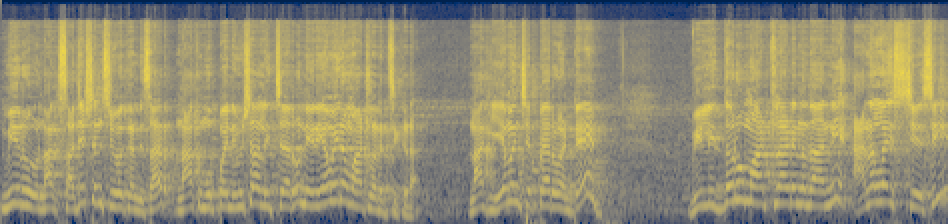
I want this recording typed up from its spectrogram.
మీరు నాకు సజెషన్స్ ఇవ్వకండి సార్. నాకు ముప్పై నిమిషాలు ఇచ్చారు నేను ఏమైనా మాట్లాడచ్చు ఇక్కడ. నాకు ఏమని చెప్పారు అంటే వీళ్ళిద్దరూ మాట్లాడిన దాన్ని అనలైజ్ చేసి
